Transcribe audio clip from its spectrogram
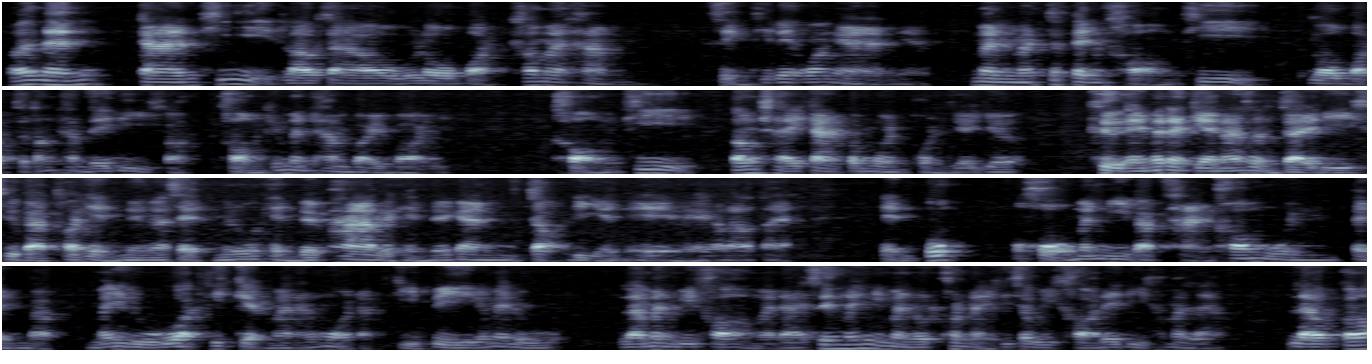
เพราะฉะนั้นการที่เราจะเอาโรบอทเข้ามาทำสิ่งที่เรียกว่างานเนี่ยมันมักจะเป็นของที่โรบอทจะต้องทำได้ดีก่อนของที่มันทำบ่อยๆ ของที่ต้องใช้การประมวลผลเยอะๆ คือไอ้เมื่อตะเกียน่าสนใจดีคือแบบพอเห็นเนื้อเสร็จไม่รู้เห็นด้วยภาพหรือเห็นด้วยการเจาะ DNA อะไรก็แล้วแต่ เห็นปุ๊บ โอ้โห มันมีแบบฐานข้อมูลเป็นแบบไม่รู้ว่าที่เก็บมาทั้งหมดอะกี่ปีก็ไม่รู้ แล้วมันวิเคราะห์ออกมาได้ ซึ่งไม่มีมนุษย์คนไหนที่จะวิเคราะห์ได้ดีเท่ามันแล้ว แล้วก็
